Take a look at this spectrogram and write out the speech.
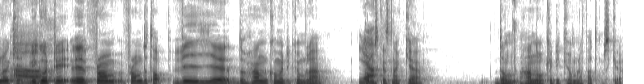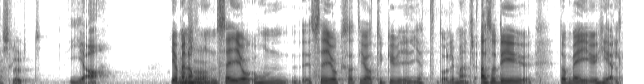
Men okej, Ja. vi går till eh, from, from the top. Vi, eh, då han kommer till Kumla, Ja. de ska snacka. De, han åker till Kumla för att de ska göra slut. Ja. Ja, men Alltså- hon, säger, hon säger också att jag tycker vi är en jättedålig match. Alltså det är ju, de är ju helt,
